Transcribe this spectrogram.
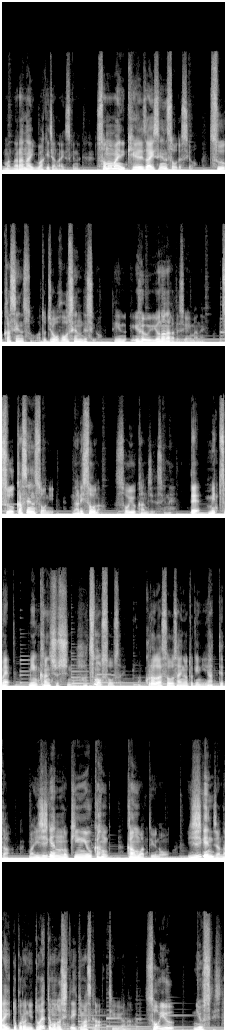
まあ、ならないわけじゃないですけど、ね、その前に経済戦争ですよ。通貨戦争、あと情報戦ですよ。っていう世の中ですよ、今ね。通貨戦争になりそうな、そういう感じですよね。で、3つ目、民間出身の初の総裁。黒田総裁の時にやってた、まあ、異次元の金融緩和っていうのを異次元じゃないところにどうやって戻していきますかっていうような、そういうニュースでした。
